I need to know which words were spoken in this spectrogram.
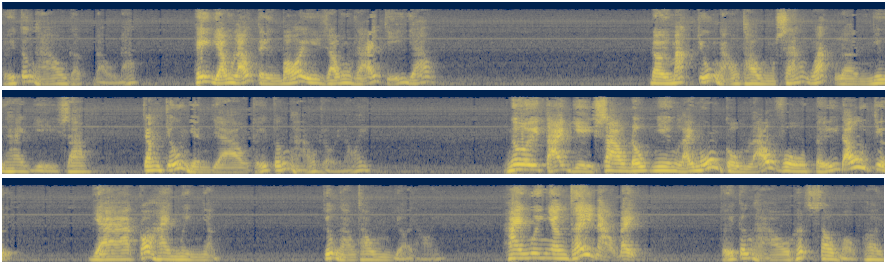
Thủy tuấn Hạo gật đầu đáp. Hy vọng lão tiền bối rộng rãi chỉ giáo. Đôi mắt chú Ngạo Thông sáng quát lên như hai vì sao. Chăm chú nhìn vào Thủy Tuấn Hảo rồi nói. Ngươi tại vì sao đột nhiên lại muốn cùng lão phù tỷ đấu chứ? Và có hai nguyên nhân. Chú Ngạo Thông dội hỏi. Hai nguyên nhân thế nào đây? Thủy tấn Hạo hít sâu một hơi.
